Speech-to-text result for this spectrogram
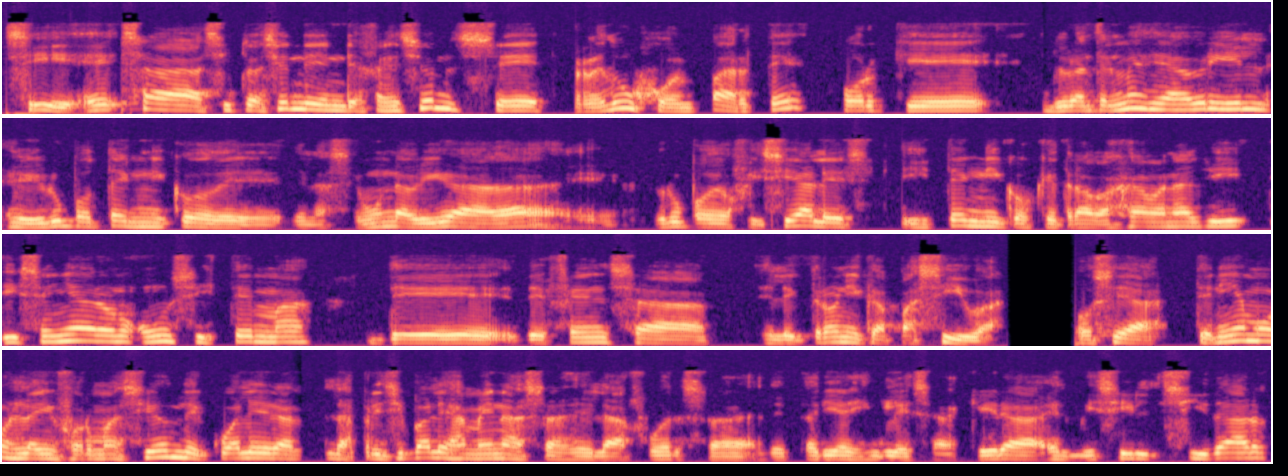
Sí, esa situación de indefensión se redujo en parte porque durante el mes de abril el grupo técnico de, de la segunda brigada, el grupo de oficiales y técnicos que trabajaban allí, diseñaron un sistema de defensa electrónica pasiva. O sea, teníamos la información de cuáles eran las principales amenazas de la Fuerza de Tareas Inglesa, que era el misil SIDART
